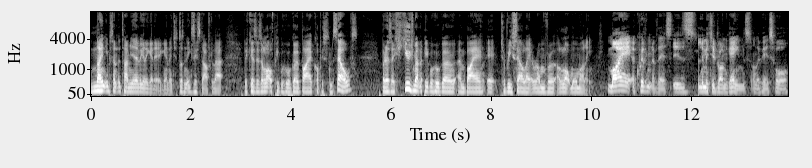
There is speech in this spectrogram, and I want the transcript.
90% of the time you're never going to get it again. It just doesn't exist after that because there's a lot of people who will go buy copies themselves, but there's a huge amount of people who will go and buy it to resell later on for a lot more money. My equivalent of this is limited run games on the PS4.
